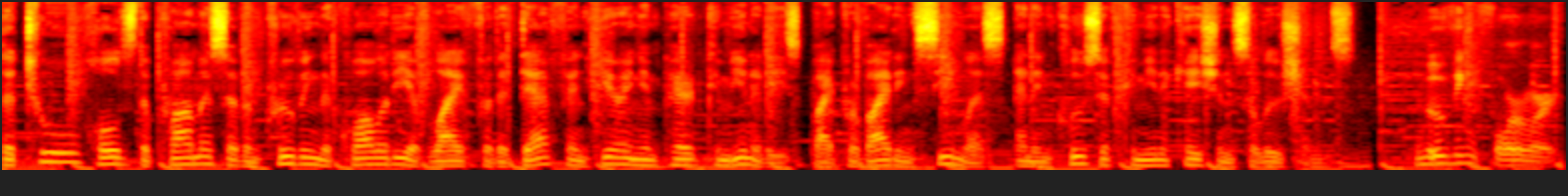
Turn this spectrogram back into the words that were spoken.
The tool holds the promise of improving the quality of life for the deaf and hearing impaired communities by providing seamless and inclusive communication solutions. moving forward,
